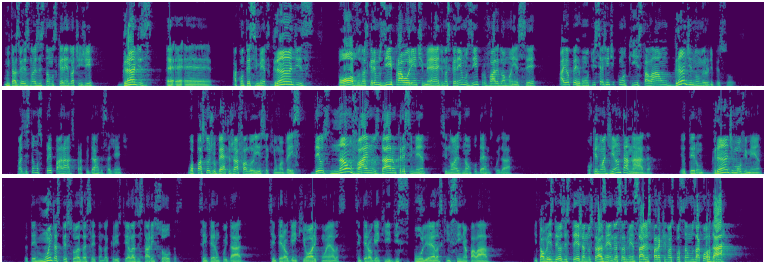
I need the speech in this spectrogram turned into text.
Muitas vezes nós estamos querendo atingir grandes é, é, é, acontecimentos, grandes povos, nós queremos ir para o Oriente Médio, nós queremos ir para o Vale do Amanhecer. Aí eu pergunto, e se a gente conquista lá um grande número de pessoas? Nós estamos preparados para cuidar dessa gente? O pastor Gilberto já falou isso aqui uma vez. Deus não vai nos dar um crescimento se nós não pudermos cuidar. Porque não adianta nada eu ter um grande movimento, eu ter muitas pessoas aceitando a Cristo e elas estarem soltas, sem ter um cuidado, sem ter alguém que ore com elas, sem ter alguém que discipule elas, que ensine a palavra. E talvez Deus esteja nos trazendo essas mensagens para que nós possamos acordar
